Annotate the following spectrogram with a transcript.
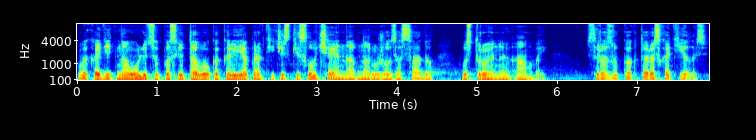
Выходить на улицу после того, как Илья практически случайно обнаружил засаду, устроенную амбой, сразу как-то расхотелось.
